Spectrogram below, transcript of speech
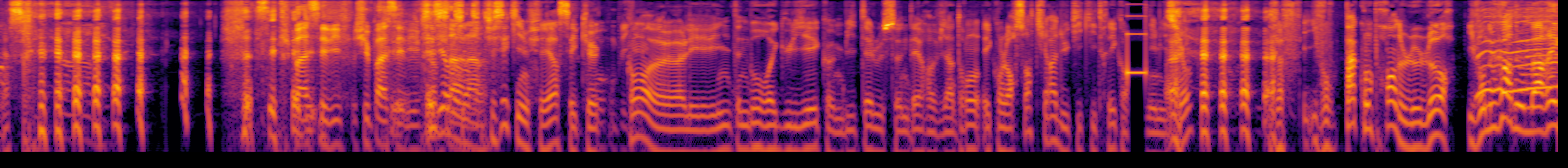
merci. Je C'est suis pas assez vif. Je suis pas assez vif. Ça. Tu sais ce qui me fait rire, c'est que quand euh, les, les Nintendo réguliers comme Beatle ou Sunday reviendront et qu'on leur sortira du Kiki Trick en émission, ils vont pas comprendre le lore. Ils vont nous voir nous marrer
